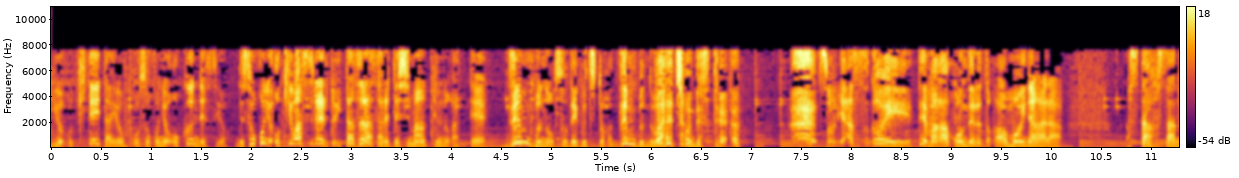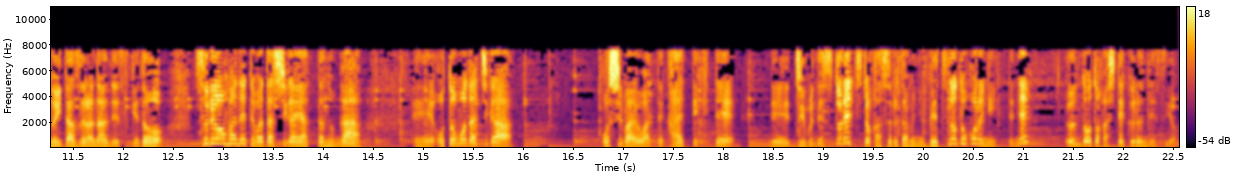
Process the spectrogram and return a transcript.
着ていた洋服をそこに置くんですよ。で、そこに置き忘れるといたずらされてしまうっていうのがあって、全部の袖口とか全部縫われちゃうんですって そりゃすごい手間が込んでるとか思いながら、スタッフさんのいたずらなんですけど、それを真似て私がやったのが、えー、お友達がお芝居終わって帰ってきて、で、自分でストレッチとかするために別のところに行ってね、運動とかしてくるんですよ。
